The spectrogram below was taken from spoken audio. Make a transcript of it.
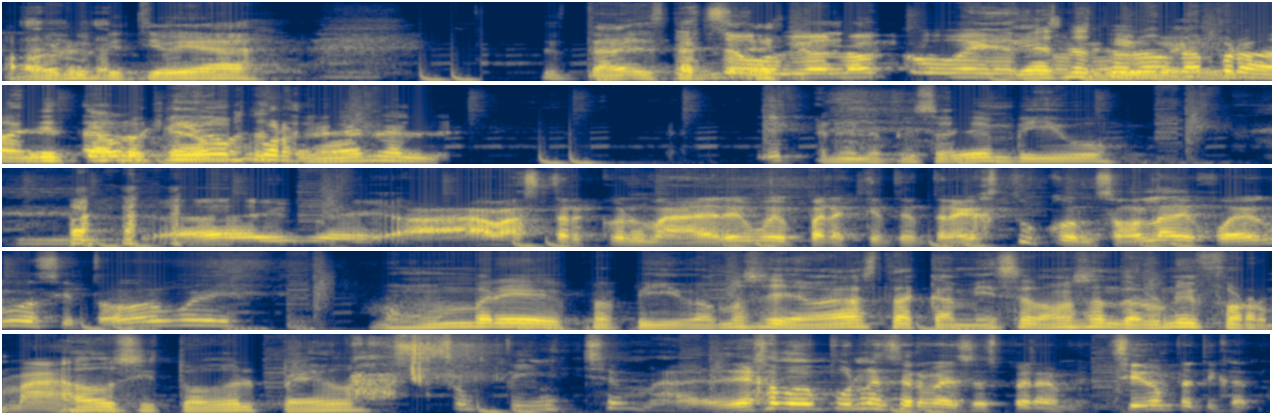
Ahora mi tío ya está, está- Se volvió loco, güey. Y eso es solo una probadita Está lo que vamos a por- tener en el, en el episodio en vivo. Ay, güey. Ah, va a estar con madre, güey, para que te traigas tu consola de juegos y todo, güey. Hombre, papi, vamos a llevar hasta camisa, vamos a andar uniformados y todo el pedo. Ah, su pinche madre. Déjame poner una cerveza, espérame. Sigan platicando.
